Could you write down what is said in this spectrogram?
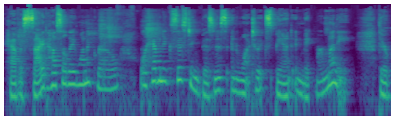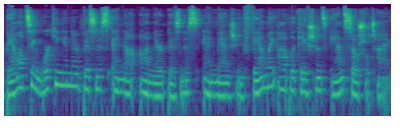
have a side hustle they want to grow, or have an existing business and want to expand and make more money. They're balancing working in their business and not on their business and managing family obligations and social time.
